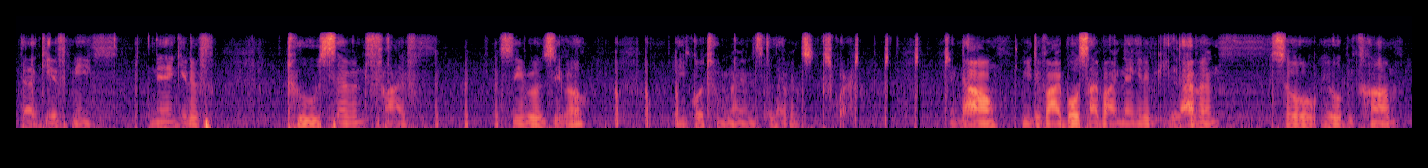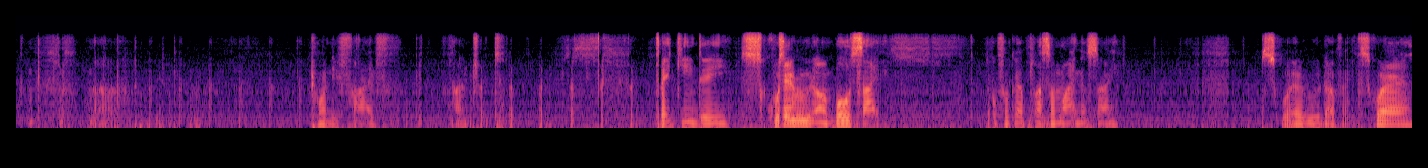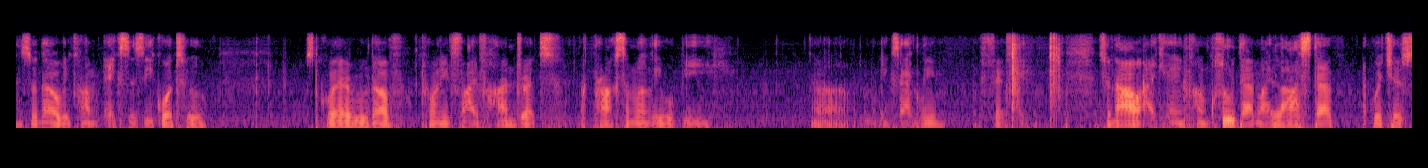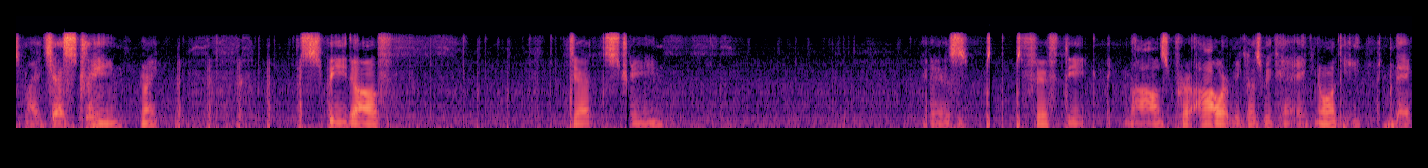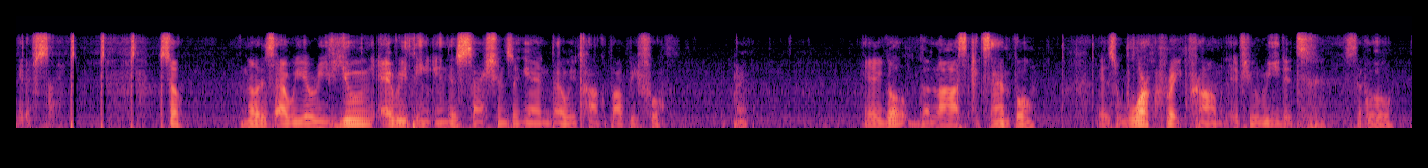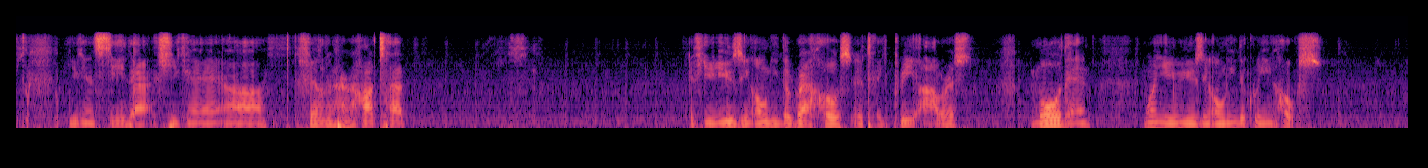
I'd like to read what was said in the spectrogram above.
that gives me negative 27500 equal to minus 11 squared now we divide both sides by negative 11 so it will become uh, 2500 taking the square root on both sides. Don't forget plus or minus sign. Square root of x squared. So that will become x is equal to square root of 2500 approximately will be uh, exactly 50. So now I can conclude that my last step, which is my jet stream, right? The speed of jet stream is 50 miles per hour because we can ignore the negative sign. So notice that we are reviewing everything in these sections again that we talked about before. Right? Here you go. The last example is work rate problem if you read it. So you can see that she can uh, fill in her hot tub. If you're using only the red hose, it takes three hours more than when you're using only the green hose.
